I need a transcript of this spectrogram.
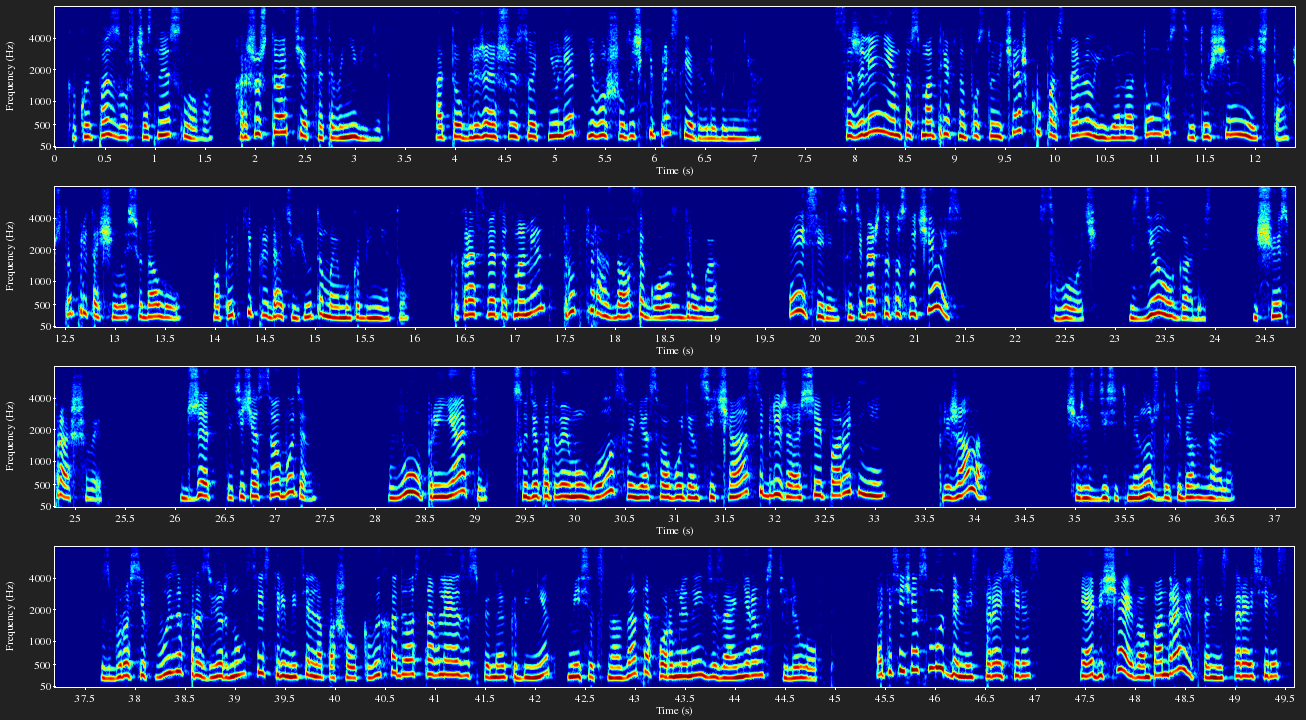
Какой позор, честное слово. Хорошо, что отец этого не видит. А то ближайшую сотню лет его шуточки преследовали бы меня. С сожалением, посмотрев на пустую чашку, поставил ее на тумбу с цветущим нечто, что притащила сюда Лу, в попытке придать уюта моему кабинету. Как раз в этот момент в трубке раздался голос друга. «Эй, Сирис, у тебя что-то случилось?» «Сволочь! Сделал гадость. Еще и спрашивает. Джет, ты сейчас свободен?» «Ву, приятель, Судя по твоему голосу, я свободен сейчас и ближайшие пару дней. Прижала? Через десять минут жду тебя в зале. Сбросив вызов, развернулся и стремительно пошел к выходу, оставляя за спиной кабинет, месяц назад оформленный дизайнером в стиле лофт. «Это сейчас модно, мистер Эссерис. Я обещаю, вам понравится, мистер Эссерис».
